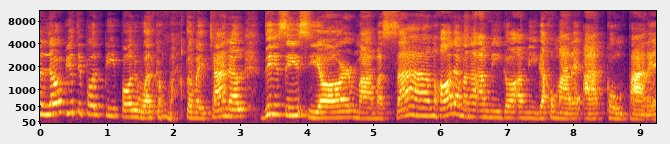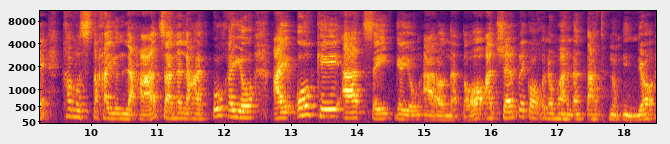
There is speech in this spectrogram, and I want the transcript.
Hello beautiful people! Welcome back to my channel. This is your Mama Sam. Hola mga amigo, amiga, kumare at kumpare. Kamusta kayong lahat? Sana lahat po kayo ay okay at safe ngayong araw na to. At syempre ko ako naman ang tatanungin nyo.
